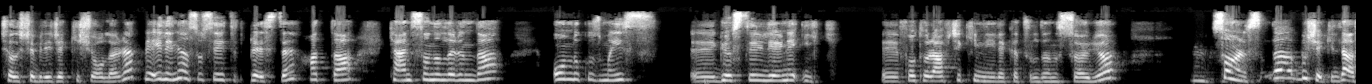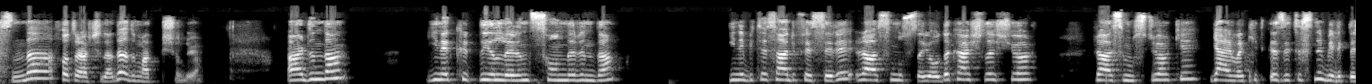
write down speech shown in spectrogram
çalışabilecek kişi olarak ve Eleni Associated Press'te hatta kendi sanılarında 19 Mayıs e, gösterilerine ilk e, fotoğrafçı kimliğiyle katıldığını söylüyor. Sonrasında bu şekilde aslında fotoğrafçılığa da adım atmış oluyor. Ardından yine 40'lı yılların sonlarında yine bir tesadüf eseri Rasim Usta yolda karşılaşıyor. Rasim Usta diyor ki gel Vakit gazetesine birlikte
